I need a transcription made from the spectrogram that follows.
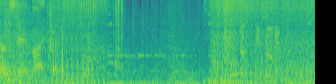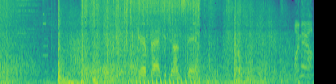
on standby. Care package on stand. I'm out.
